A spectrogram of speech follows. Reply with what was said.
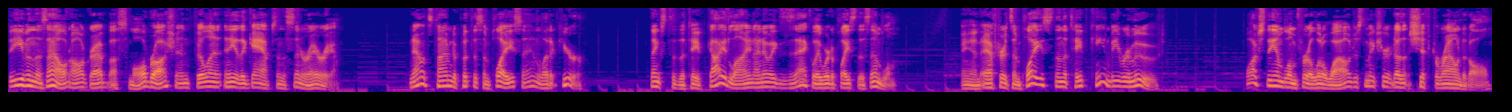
To even this out, I'll grab a small brush and fill in any of the gaps in the center area. Now it's time to put this in place and let it cure. Thanks to the tape guideline, I know exactly where to place this emblem and after it's in place, then the tape can be removed. Watch the emblem for a little while just to make sure it doesn't shift around at all.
